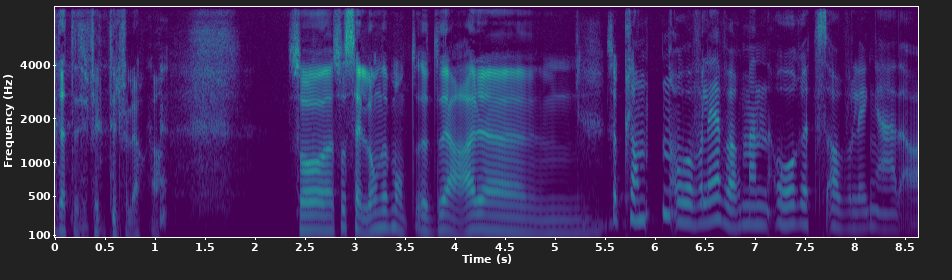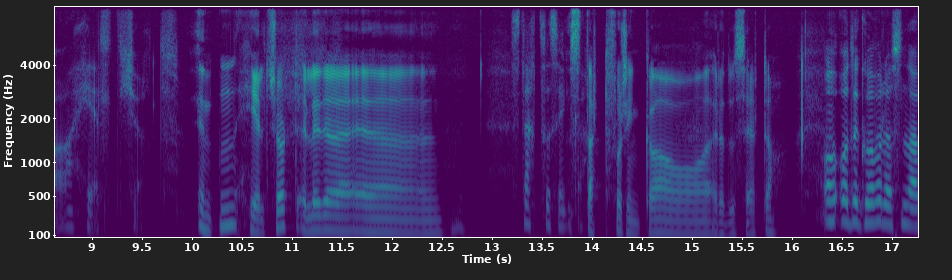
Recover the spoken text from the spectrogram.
i dette tilfellet. Ja. Så, så selv om det, måte, det er eh, Så planten overlever, men årets avling er da helt kjørt. Enten helt kjørt eller eh, Sterkt forsinka. sterkt forsinka og redusert, ja. Og, og det går vel også da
